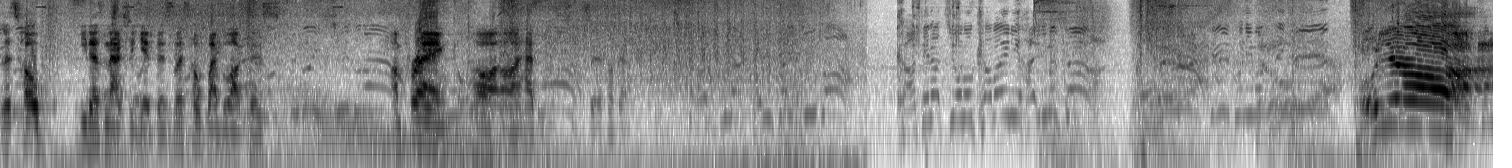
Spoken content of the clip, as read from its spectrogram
Let's hope he doesn't actually get this. Let's hope I block this. I'm praying. Oh, oh I have to just safe. Okay. Oh yeah!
